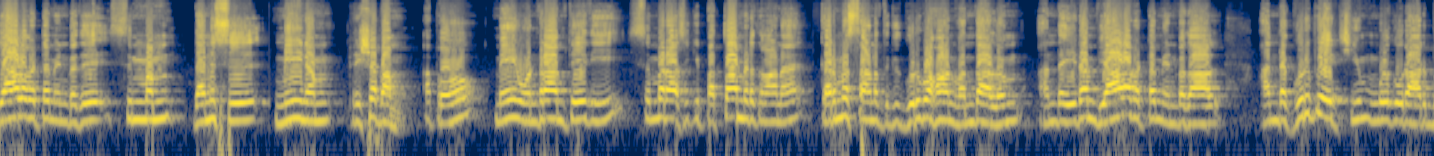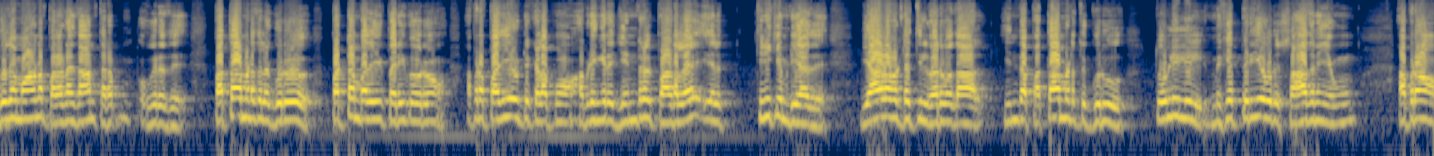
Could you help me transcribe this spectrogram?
வியாழ வட்டம் என்பது சிம்மம் தனுசு மீனம் ரிஷபம். அப்போ மே ஒன்றாம் தேதி சிம்மராசிக்கு பத்தாம் இடத்திலான கர்மஸ்தானத்துக்கு குரு பகவான் வந்தாலும் அந்த இடம் வியாழவட்டம் என்பதால் அந்த குரு பயிற்சியும் உங்களுக்கு ஒரு அற்புதமான பலனை தான் தரப்போகிறது பத்தாம் இடத்துல குரு பட்டம் பதவி பறிவு வரும் அப்புறம் பதவி விட்டு கிளப்போம் அப்படிங்கிற ஜென்ரல் பாடலை இதில் திணிக்க முடியாது. வியாழவட்டத்தில் வருவதால் இந்த பத்தாம் இடத்து குரு தொழிலில் மிகப்பெரிய ஒரு சாதனையவும் அப்புறம்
